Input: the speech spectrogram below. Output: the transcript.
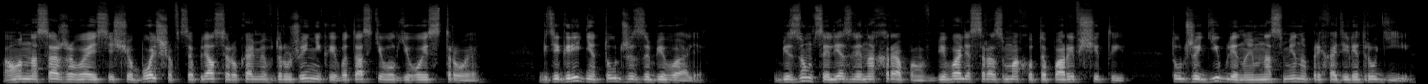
а он, насаживаясь еще больше, вцеплялся руками в дружинника и вытаскивал его из строя, где гридня тут же забивали. Безумцы лезли на храпом, вбивали с размаху топоры в щиты, тут же гибли, но им на смену приходили другие.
